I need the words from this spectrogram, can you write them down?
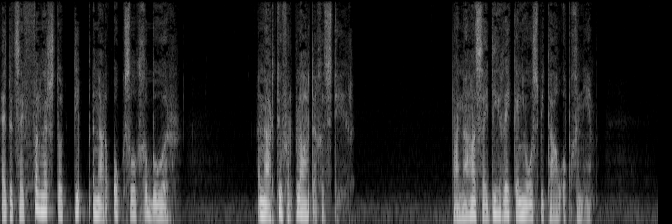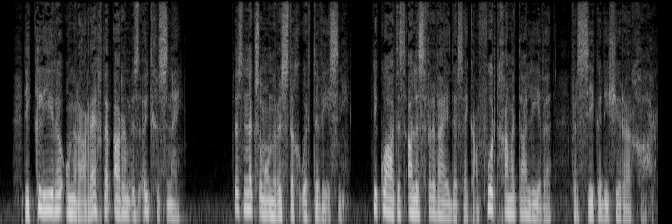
het met sy vingers tot diep in haar oksel geboor en haar toe verplate gestuur. Daarna is sy direk in die hospitaal opgeneem. Die kliere onder haar regterarm is uitgesny. Dis niks om onrustig oor te wees nie. Die kwaad is alles verwyder, sy kan voortgaan met haar lewe, verseker die chirurg haar.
